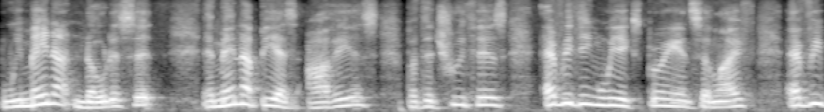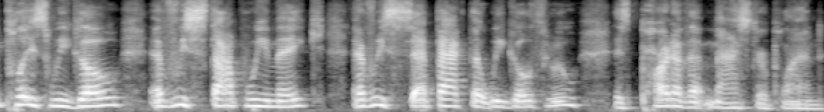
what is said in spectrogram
We may not notice it. It may not be as obvious, but the truth is, everything we experience in life, every place we go, every stop we make, every setback that we go through is part of that master plan.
